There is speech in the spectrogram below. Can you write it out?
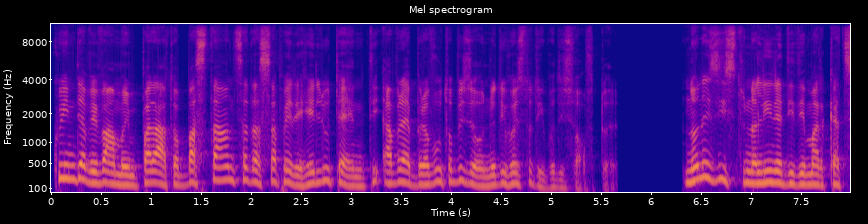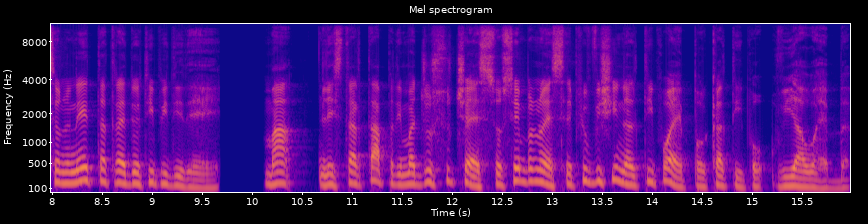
Quindi avevamo imparato abbastanza da sapere che gli utenti avrebbero avuto bisogno di questo tipo di software. Non esiste una linea di demarcazione netta tra i due tipi di idee, ma le start-up di maggior successo sembrano essere più vicine al tipo Apple che al tipo via web.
